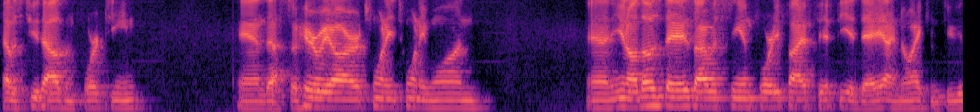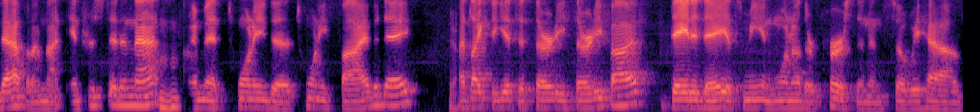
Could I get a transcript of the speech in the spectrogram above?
That was 2014, and uh, so here we are, 2021. And you know, those days I was seeing 45, 50 a day. I know I can do that, but I'm not interested in that. Mm-hmm. I'm at 20 to 25 a day. Yeah. I'd like to get to 30, 35. Day to day, it's me and one other person. And so we have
